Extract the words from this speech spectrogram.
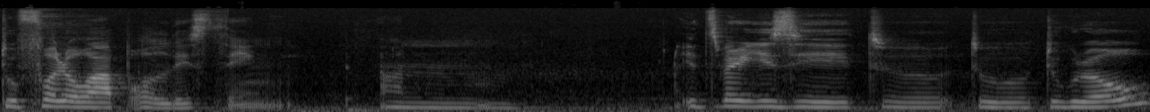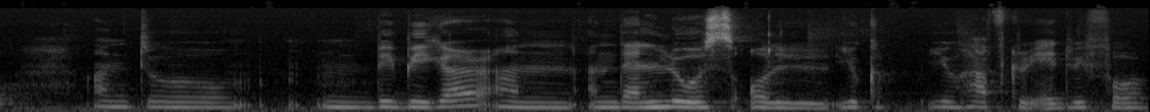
to follow up all these things. And it's very easy to to to grow and to mm, be bigger and and then lose all you you have created before.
